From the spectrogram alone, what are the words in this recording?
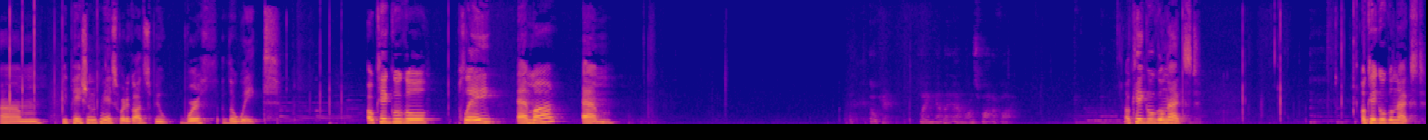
Um, be patient with me. I swear to God, this will be worth the wait. Okay, Google, play Emma M. on Spotify. Okay, Google, next. Okay, Google, next.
